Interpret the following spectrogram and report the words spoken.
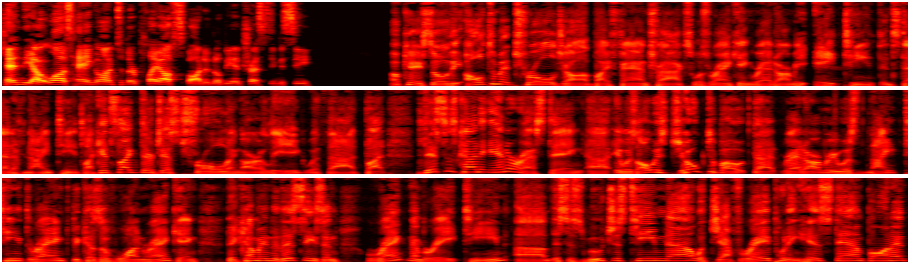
can the Outlaws hang on to their playoff spot? It'll be interesting to see. Okay, so the ultimate troll job by Fantrax was ranking Red Army 18th instead of 19th. Like it's like they're just trolling our league with that. But this is kind of interesting. Uh, it was always joked about that Red Army was 19th ranked because of one ranking. They come into this season ranked number 18. Um, this is Mooch's team now with Jeff Ray putting his stamp on it.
